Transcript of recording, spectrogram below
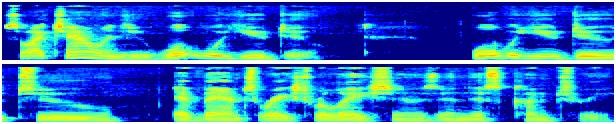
So I challenge you what will you do? What will you do to advance race relations in this country?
